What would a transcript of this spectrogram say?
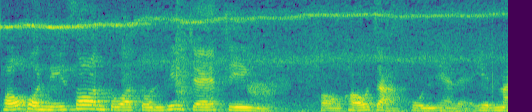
เขาคนนี้ซ่อนตัวตนที่แท้จริง ของเขาจากคุณเนี่ยแหละเห็นไหม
